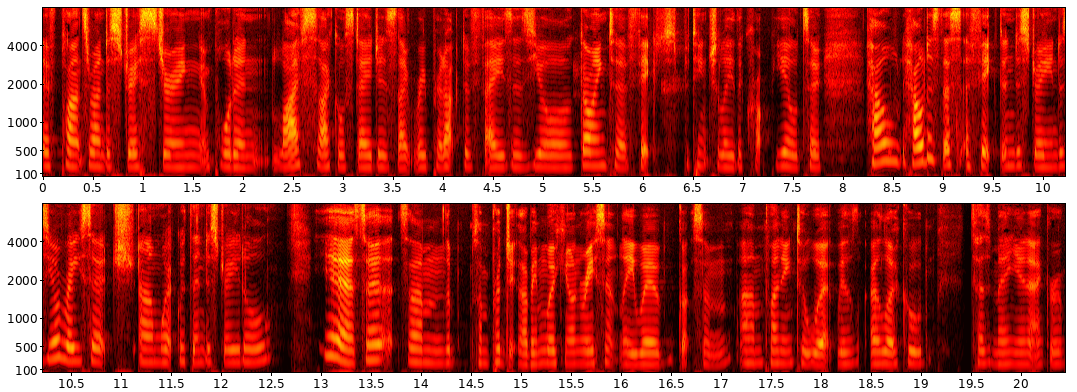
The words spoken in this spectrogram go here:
if plants are under stress during important life cycle stages like reproductive phases, you're going to affect potentially the crop yield. So, how how does this affect industry, and does your research um, work with industry at all? Yeah, so it's um, the, some project I've been working on recently. We've got some um, funding to work with a local Tasmanian agro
